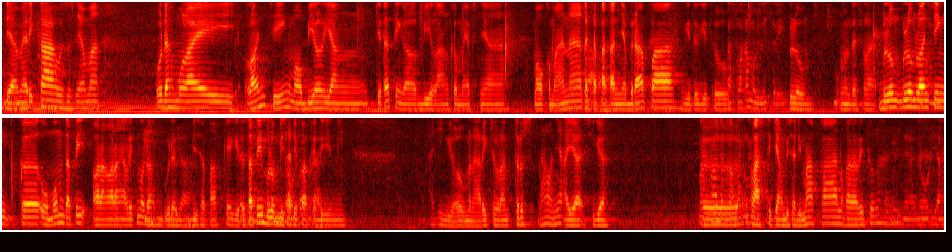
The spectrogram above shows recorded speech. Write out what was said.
di Amerika khususnya mah udah mulai launching mobil yang kita tinggal bilang ke mapsnya mau ke mana kecepatannya berapa gitu-gitu Tesla kan mobil listrik. belum belum Tesla. Belum belum launching ke umum tapi orang-orang elit mah udah udah bisa pakai gitu. Tapi belum bisa dipakai di ini. Aja gila menarik curan terus naonnya ayah siga Masa ada eh, kabarnya? plastik yang bisa dimakan karar itulah. Ini anu yang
